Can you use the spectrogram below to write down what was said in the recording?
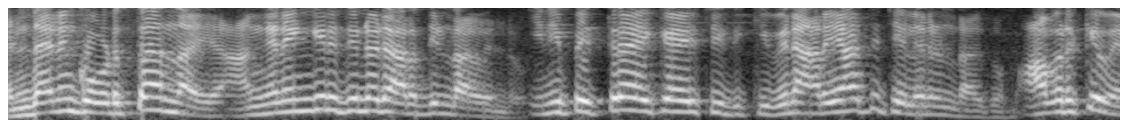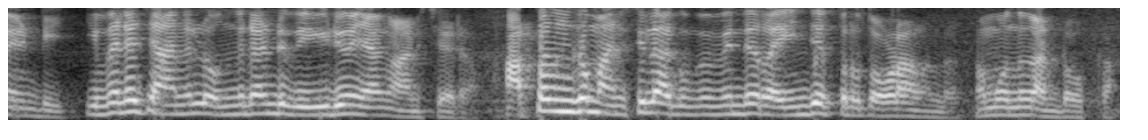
എന്തായാലും കൊടുത്താൽ നന്നായി. അങ്ങനെയെങ്കിലും ഇതിനൊരു അർത്ഥം ഉണ്ടാവല്ലോ. ഇനിയിപ്പോ ഇത്ര അയക്കായ സ്ഥിതിക്ക് ഇവൻ അറിയാത്ത ചിലരുണ്ടാകും. അവർക്ക് വേണ്ടി ഇവന്റെ ചാനലിൽ ഒന്ന് രണ്ട് വീഡിയോ ഞാൻ കാണിച്ചു തരാം. അപ്പൊ നിങ്ങൾക്ക് മനസ്സിലാകും ഇവന്റെ റേഞ്ച് എത്രത്തോളാന്നുള്ളത്. നമ്മ ഒന്ന് കണ്ടോക്കാം.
